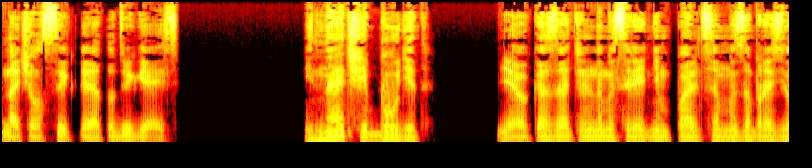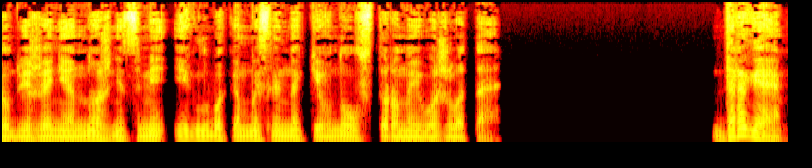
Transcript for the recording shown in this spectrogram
начал Сыкля, отодвигаясь. «Иначе будет». Я указательным и средним пальцем изобразил движение ножницами и глубокомысленно кивнул в сторону его живота. «Дорогая,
